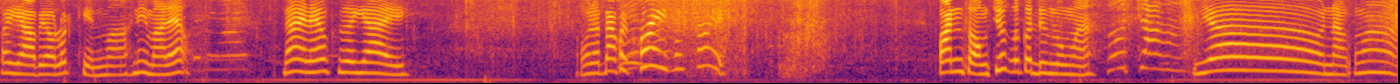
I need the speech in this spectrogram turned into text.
พยาไปเอารถเข็นมา นี่มาแล้ว ได้แล้วเครือใหญ่ โอ้นาตาค่อยๆ ค่อยๆ ฟันสองชึกแล้วก็ดึงลงมา เฮ้อจ้า เย้าวหนักมาก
